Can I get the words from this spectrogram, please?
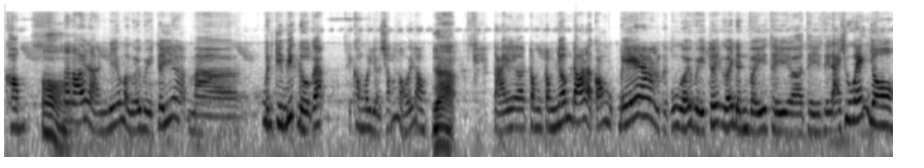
không? Ờ. Nó nói là nếu mà gửi vị trí á, mà bên kia biết được á thì không bao giờ sống nổi đâu. Dạ. Tại ờ, trong trong nhóm đó là có một bé á, là cũng gửi vị trí gửi định vị thì ờ, thì thì đại sứ quán vô.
